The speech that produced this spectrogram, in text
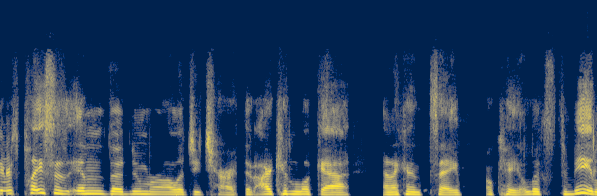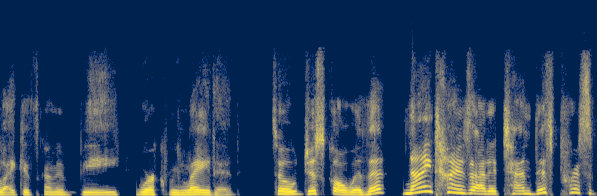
there's places in the numerology chart that i can look at and i can say okay, it looks to me like it's going to be work related. So just go with it. Nine times out of 10, this person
